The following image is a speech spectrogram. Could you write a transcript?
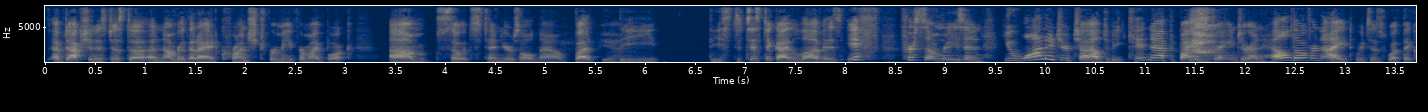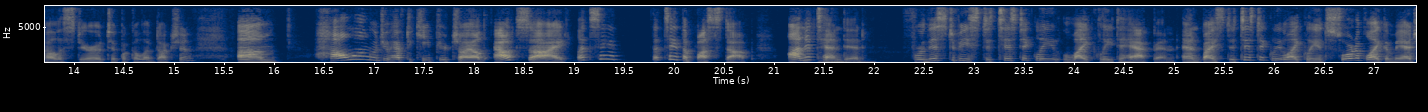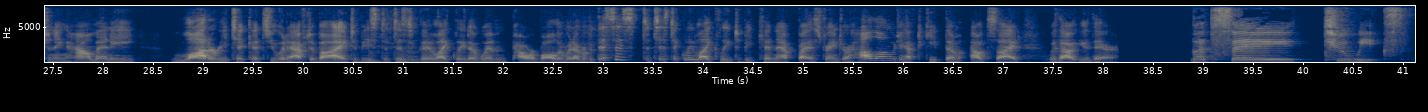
abduction is just a, a number that i had crunched for me for my book um, so it's 10 years old now. But yeah. the the statistic I love is if for some reason you wanted your child to be kidnapped by a stranger and held overnight, which is what they call a stereotypical abduction, um, how long would you have to keep your child outside? Let's say let's say at the bus stop, unattended, for this to be statistically likely to happen. And by statistically likely, it's sort of like imagining how many lottery tickets you would have to buy to be statistically mm-hmm. likely to win Powerball or whatever. But this is statistically likely to be kidnapped by a stranger. How long would you have to keep them outside without you there? Let's say two weeks.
